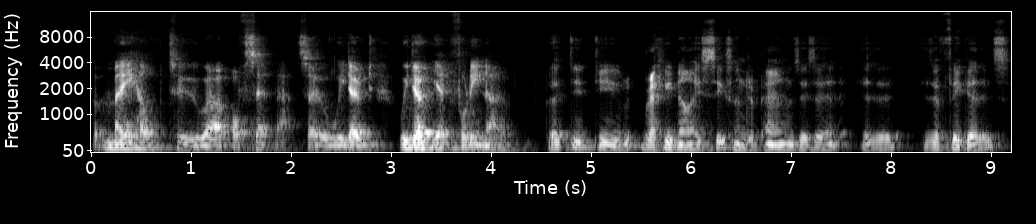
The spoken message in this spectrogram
that may help to uh, offset that. So we don't we don't yet fully know. But do, do you recognise six hundred pounds as a as a as a figure that's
